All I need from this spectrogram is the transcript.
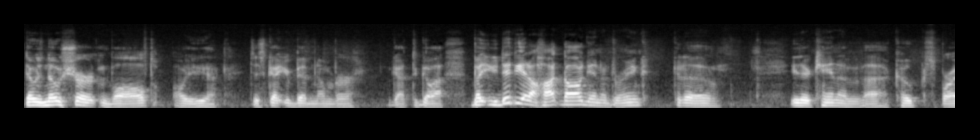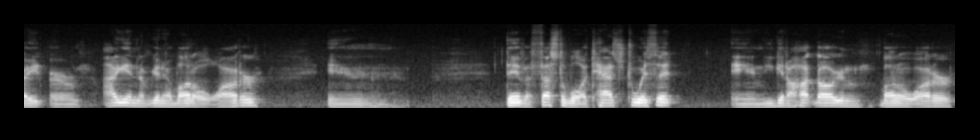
there was no shirt involved. Oh, you just got your bib number, got to go out. But you did get a hot dog and a drink. Could have either a can of uh, Coke, Sprite, or I ended up getting a bottle of water. And they have a festival attached with it and you get a hot dog and bottle of water.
